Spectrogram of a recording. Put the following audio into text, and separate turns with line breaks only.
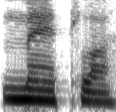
Метла.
